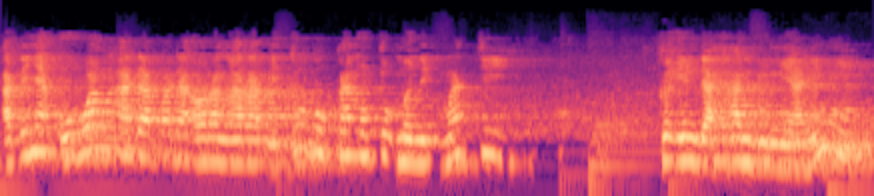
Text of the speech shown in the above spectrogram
Artinya uang ada pada orang Arab itu bukan untuk menikmati keindahan dunia ini.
